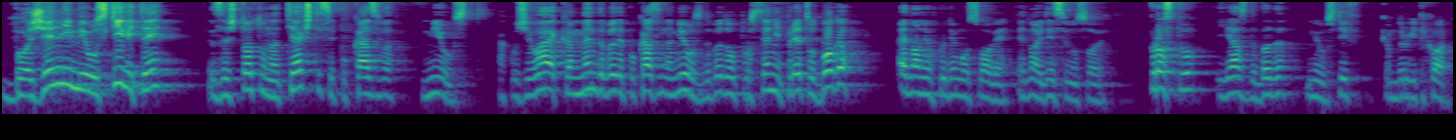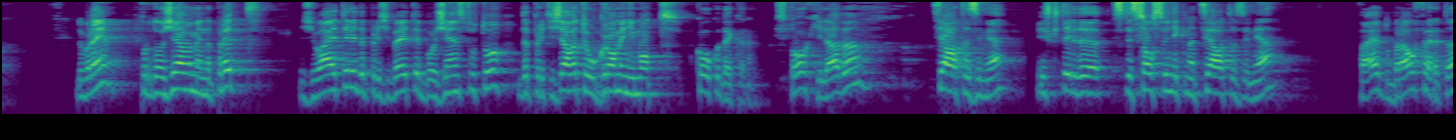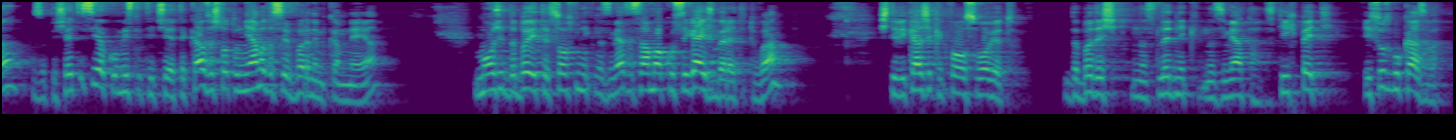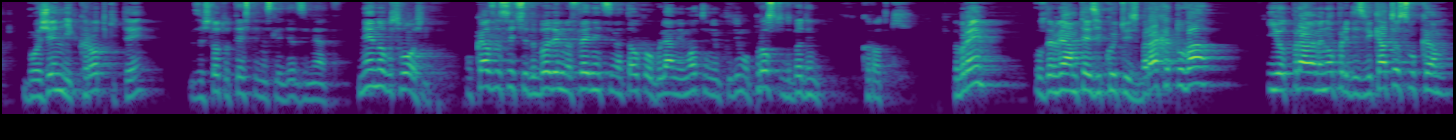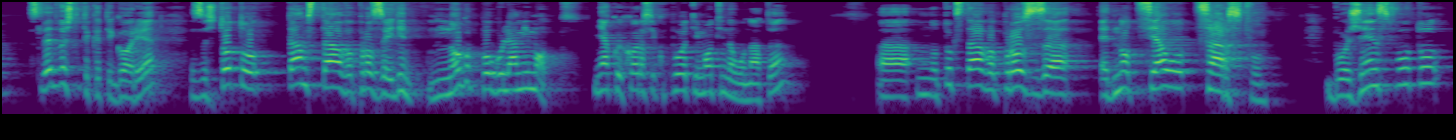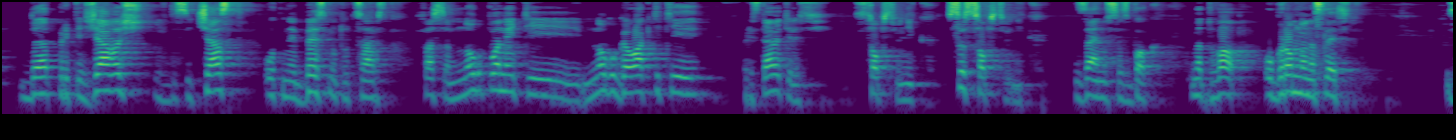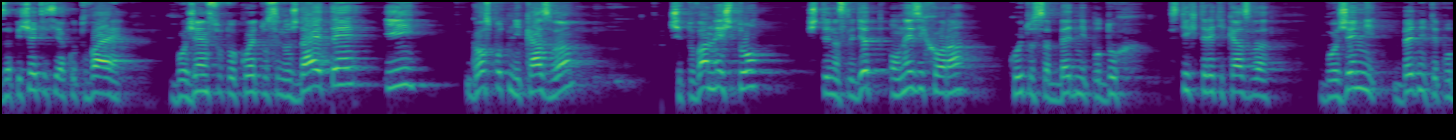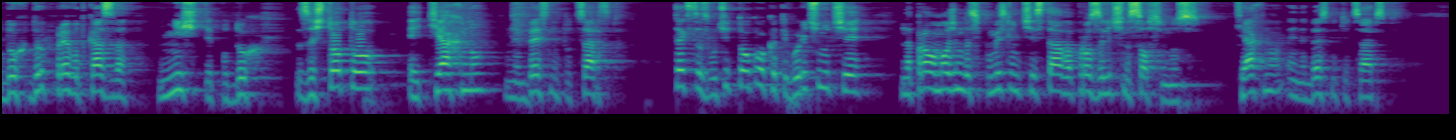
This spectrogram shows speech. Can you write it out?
Блаженни милостивите, защото на тях ще се показва милост. Ако желая към мен да бъде показана милост, да бъда опростен и прият от Бога, едно необходимо условие, едно единствено условие. Просто и аз да бъда милостив към другите хора. Добре, продължаваме напред. Желаете ли да преживеете блаженството, да притежавате огромен имот? Колко декара? 100, 1000, цялата земя? Искате ли да сте собственик на цялата земя? Това е добра оферта. Запишете си, ако мислите, че е така, защото няма да се върнем към нея. Може да бъдете собственик на земята, само ако сега изберете това. Ще ви кажа какво е условието. Да бъдеш наследник на земята. Стих 5. Исус го казва. Блаженни кротките, защото те ще наследят земята. Не е много сложно. Оказва се, че да бъдем наследници на толкова голям имот е необходимо просто да бъдем кротки. Добре? Поздравявам тези, които избраха това и отправям едно предизвикателство към следващата категория, защото там става въпрос за един много по-голям имот. Някои хора си купуват имоти на Луната, но тук става въпрос за едно цяло царство. Блаженството да притежаваш и да си част от небесното царство. Това са много планети, много галактики. Представете ли си? Собственик, със собственик, заедно с Бог на това огромно наследство. Запишете си, ако това е блаженството, което се нуждаете и Господ ни казва, че това нещо ще наследят онези хора, които са бедни по дух. Стих 3 казва Блажени бедните по дух. Друг превод казва нищите по дух, защото е тяхно небесното царство. Текстът звучи толкова категорично, че направо можем да си помислим, че става въпрос за лична собственост. Тяхно е небесното царство.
